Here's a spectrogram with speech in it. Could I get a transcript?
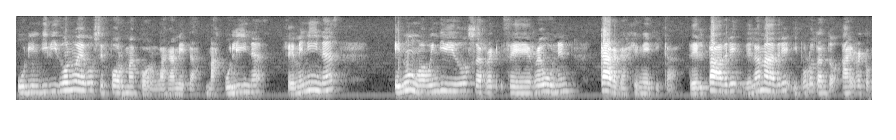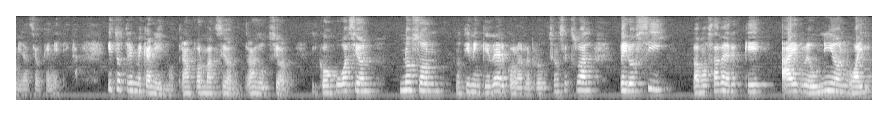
un individuo nuevo se forma con las gametas masculinas, femeninas, en un nuevo individuo se, se reúnen cargas genéticas del padre, de la madre y por lo tanto hay recombinación genética. Estos tres mecanismos, transformación, traducción y conjugación, no son, no tienen que ver con la reproducción sexual, pero sí vamos a ver que hay reunión o hay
